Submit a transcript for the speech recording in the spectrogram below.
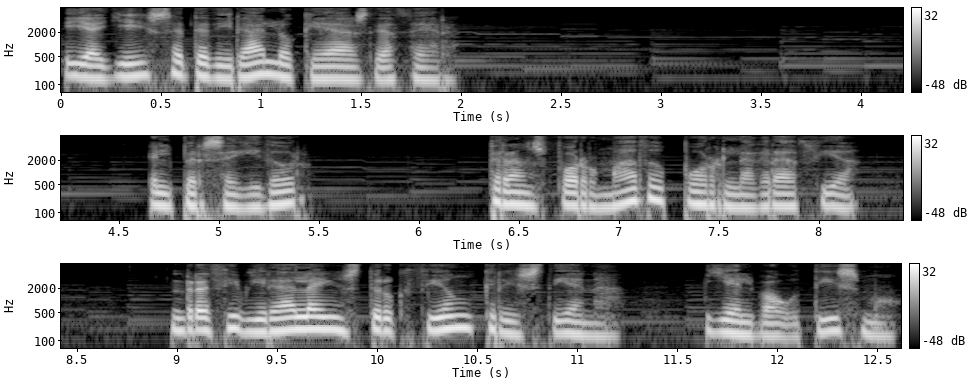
y allí se te dirá lo que has de hacer. El perseguidor, transformado por la gracia, recibirá la instrucción cristiana y el bautismo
